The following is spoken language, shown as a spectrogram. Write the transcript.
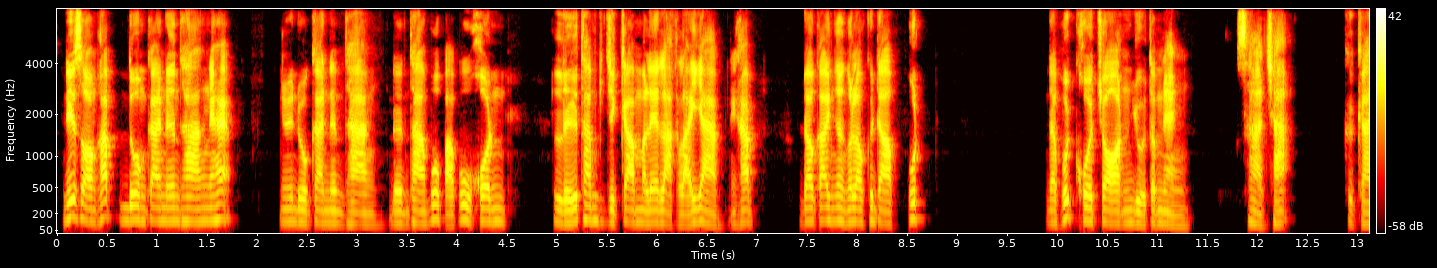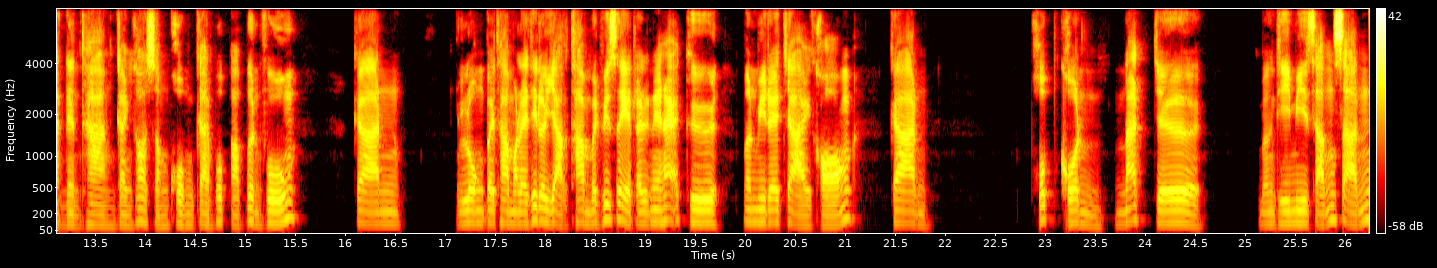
อย่างที่สองครับดวงการเดินทางนะฮะในดวงการเดินทางเดินทางผู้ป่าผู้คน หรือทำกิจกรรมอะไรหลากหลายอย่างนะครับดาวการเงินของเราคือดาวพุธดาวพุธโคจรอยู่ตำแหน่งสหัชชะ คือการเดินทางการเข้าสังคมการพบปะเพื่อนฝูง การลงไปทำอะไรที่เราอยากทำเป็นพิเศษอะไรเนี่ยฮะคือมันมีรายจ่ายของการพบคนนัดเจอ บางทีมีสังสรรค์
